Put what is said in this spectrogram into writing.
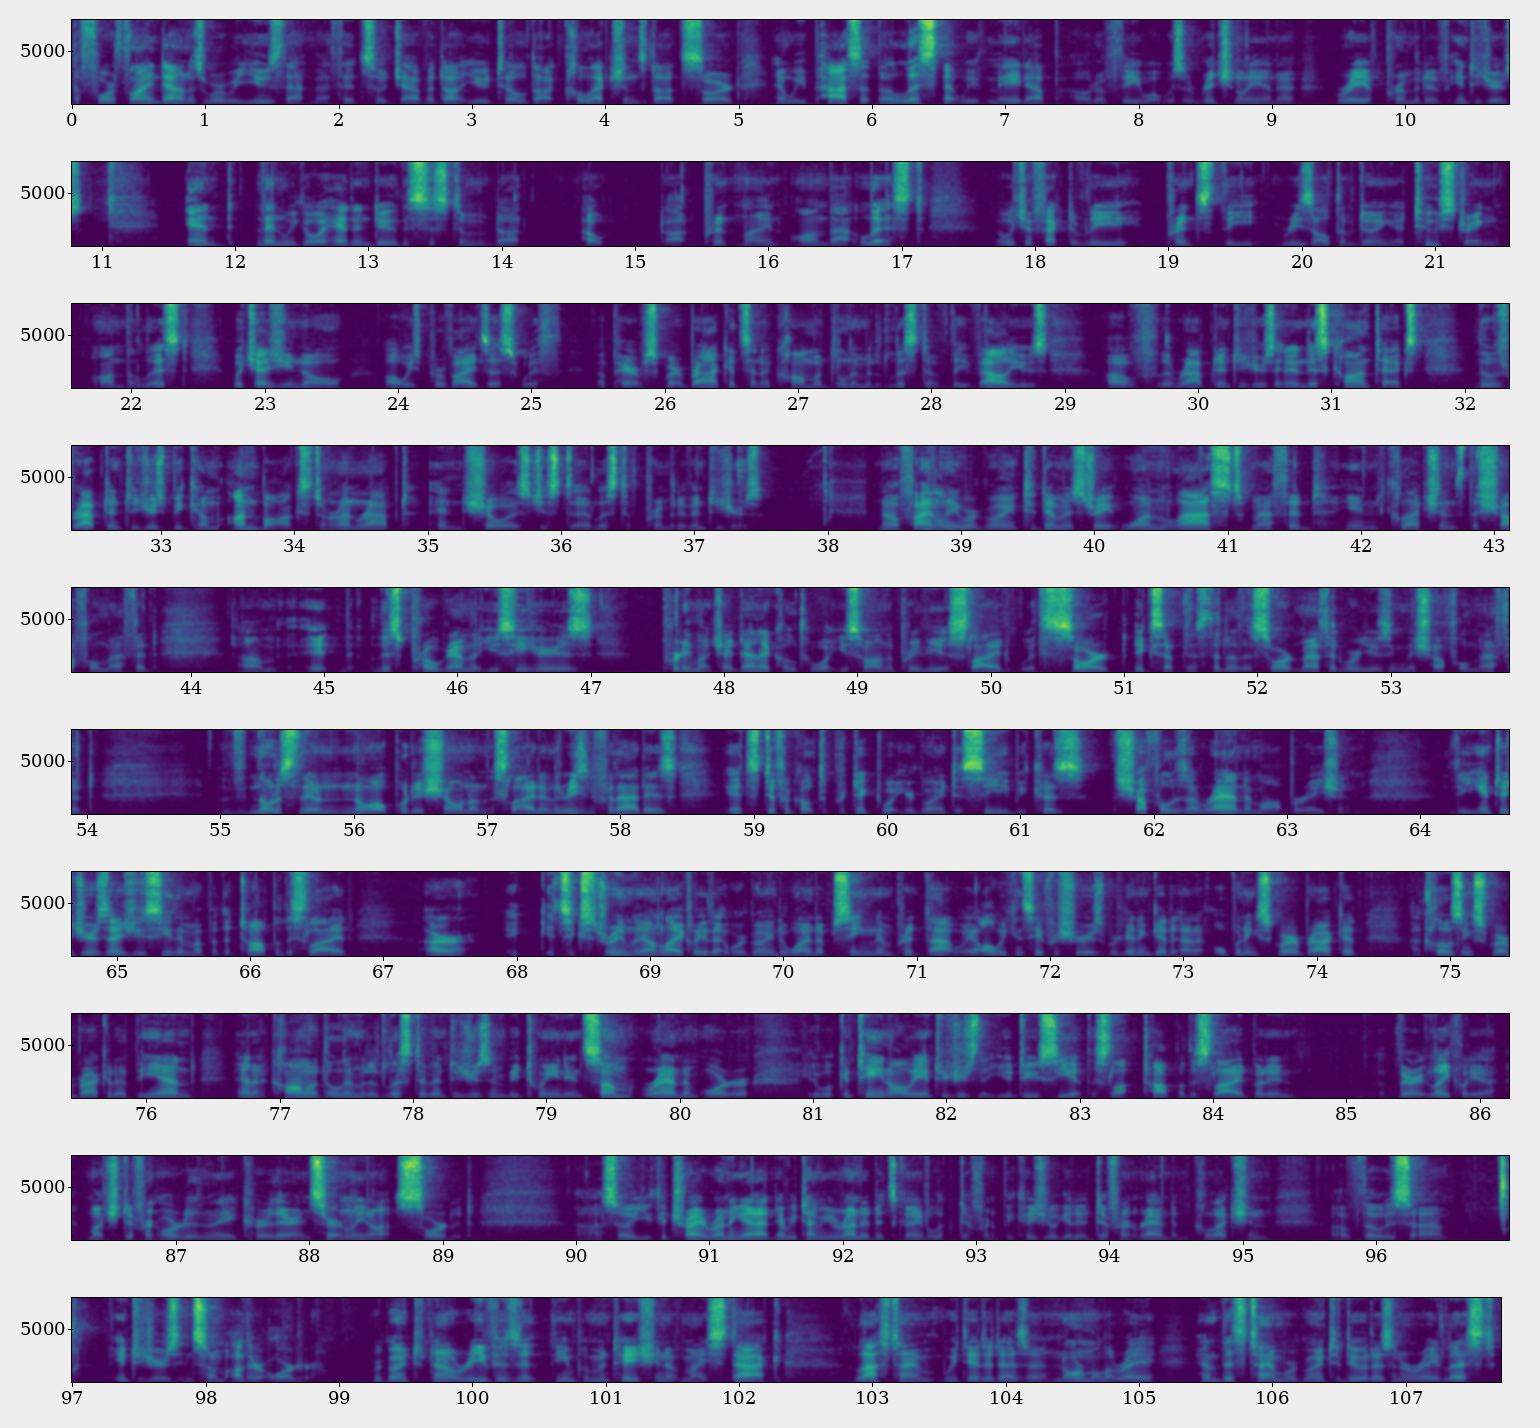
The fourth line down is where we use that method. So java.util.collections.sort and we pass it the list that we've made up out of the what was originally an array of primitive integers. And then we go ahead and do the system.out.println on that list, which effectively prints the result of doing a toString on the list, which as you know always provides us with a pair of square brackets and a comma delimited list of the values of the wrapped integers. And in this context, those wrapped integers become unboxed or unwrapped and show us just a list of primitive integers. Now finally we're going to demonstrate one last method in collections, the shuffle method. Um, it, this program that you see here is pretty much identical to what you saw on the previous slide with sort, except instead of the sort method, we're using the shuffle method. Notice that no output is shown on the slide, and the reason for that is it's difficult to predict what you're going to see because the shuffle is a random operation. The integers as you see them up at the top of the slide are it's extremely unlikely that we're going to wind up seeing them print that way. All we can say for sure is we're going to get an opening square bracket, a closing square bracket at the end, and a comma delimited list of integers in between in some random order. It will contain all the integers that you do see at the top of the slide, but in very likely a much different order than they occur there, and certainly not sorted. Uh, so you could try running that. and Every time you run it, it's going to look different because you'll get a different random collection of those uh, integers in some other order. We're going to now revisit the implementation of my stack. Last time we did it as a normal array, and this time we're going to do it as an array list.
